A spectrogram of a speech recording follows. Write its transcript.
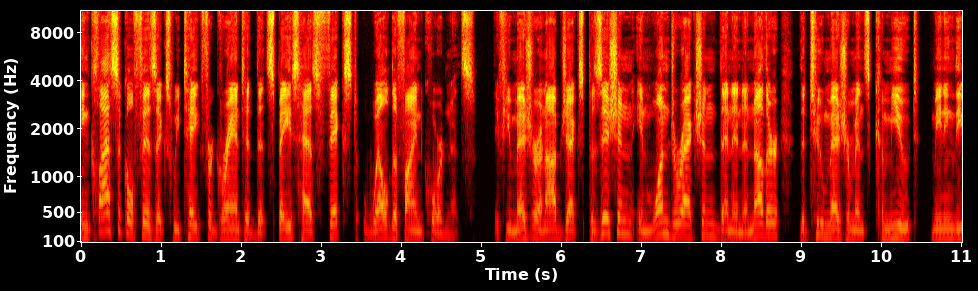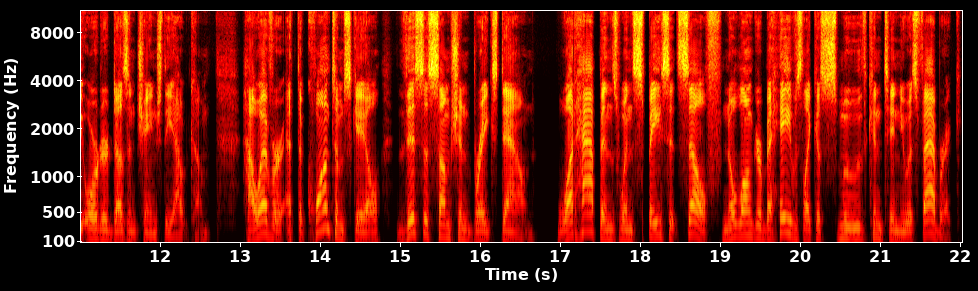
In classical physics, we take for granted that space has fixed, well defined coordinates. If you measure an object's position in one direction, then in another, the two measurements commute, meaning the order doesn't change the outcome. However, at the quantum scale, this assumption breaks down. What happens when space itself no longer behaves like a smooth, continuous fabric?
